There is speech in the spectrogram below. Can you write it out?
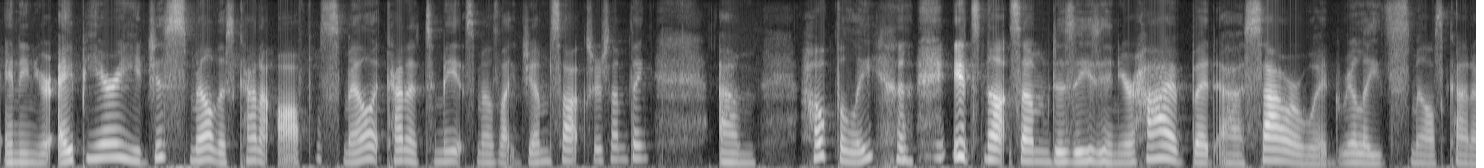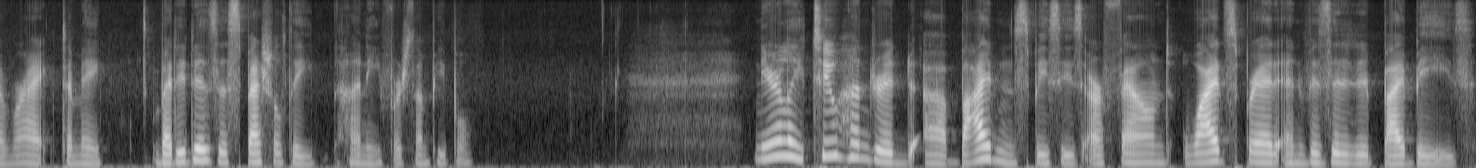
and in your apiary you just smell this kind of awful smell, it kind of to me it smells like gym socks or something. Um, hopefully, it's not some disease in your hive, but uh, sourwood really smells kind of rank to me. But it is a specialty honey for some people. Nearly 200 uh, Bidens species are found widespread and visited by bees.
